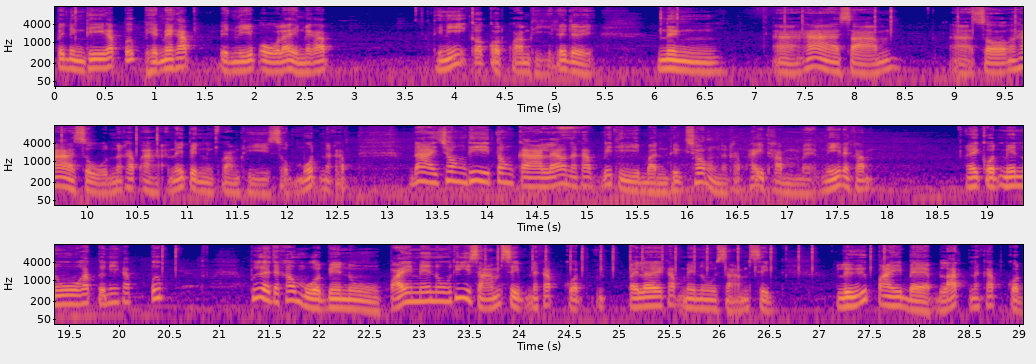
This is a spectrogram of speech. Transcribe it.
เป็นหนึ่งทีครับปุ๊บเห็นไหมครับ เป็น VFO แล้วเห็นไหมครับ ทีนี้ก็กดความถี่ได้เลย1อ่า ห้าสามอ่าสองห้าศูนย์นะครับอ่าอันนี้เป็นความถี่สมมุตินะครับ ได้ช่องที่ต้องการแล้วนะครับ วิธีบันทึกช่องนะครับ ให้ทำแบบนี้นะครับให้กดเมนูครับตัวนี้ครับปุ๊บเพื่อจะเข้าโหมดเมนูไปเมนูที่ 30 นะครับ กดไปเลยครับเมนู 30 หรือไปแบบลัดนะครับ กด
